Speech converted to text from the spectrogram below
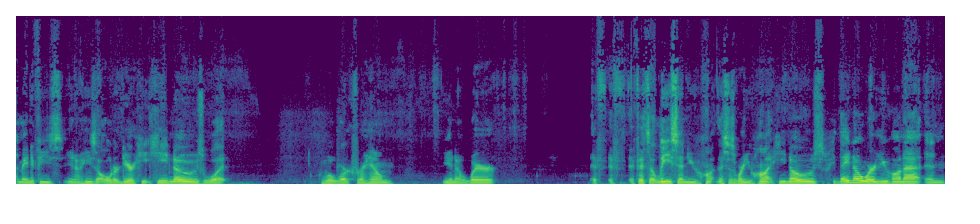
I mean, if he's you know he's an older deer, he he knows what will work for him. You know where if if if it's a lease and you hunt, this is where you hunt. He knows they know where you hunt at and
